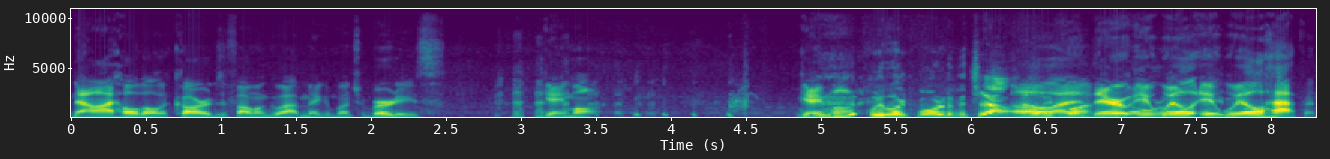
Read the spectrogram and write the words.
Now I hold all the cards if I wanna go out and make a bunch of birdies. Game on. Game on. We look forward to the challenge. Oh, I- there it will it will happen.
